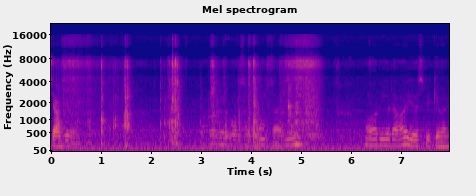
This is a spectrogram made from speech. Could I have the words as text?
चार्जर बोल सकता हूँ साइड में और ये रहा यूएसबी केबल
